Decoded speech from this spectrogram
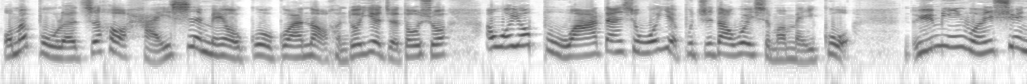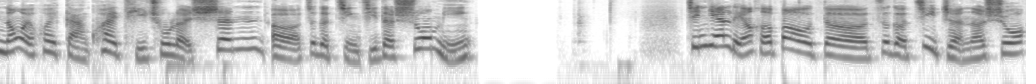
我们补了之后还。”还是没有过关呢、哦，很多业者都说啊，我有补啊，但是我也不知道为什么没过。渔民闻讯，农委会赶快提出了申呃这个紧急的说明。今天联合报的这个记者呢说，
